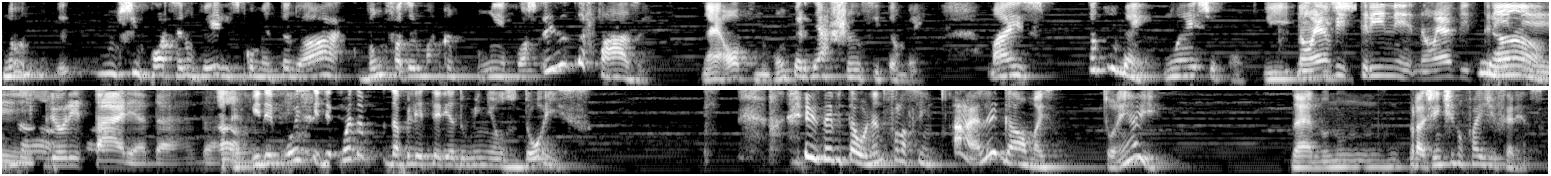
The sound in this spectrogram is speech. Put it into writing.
não, não, se importa, você não vê eles comentando, ah, vamos fazer uma campanha. Posso... Eles até fazem, né? Óbvio, não vão perder a chance também. Mas tá tudo bem, não é esse o ponto. E, não, é a vitrine, não é a vitrine não, não. prioritária da. da e depois, e depois da, da bilheteria do Minions 2, eles devem estar olhando e falar assim: ah, é legal, mas tô nem aí. Né? Não, não, pra gente não faz diferença.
